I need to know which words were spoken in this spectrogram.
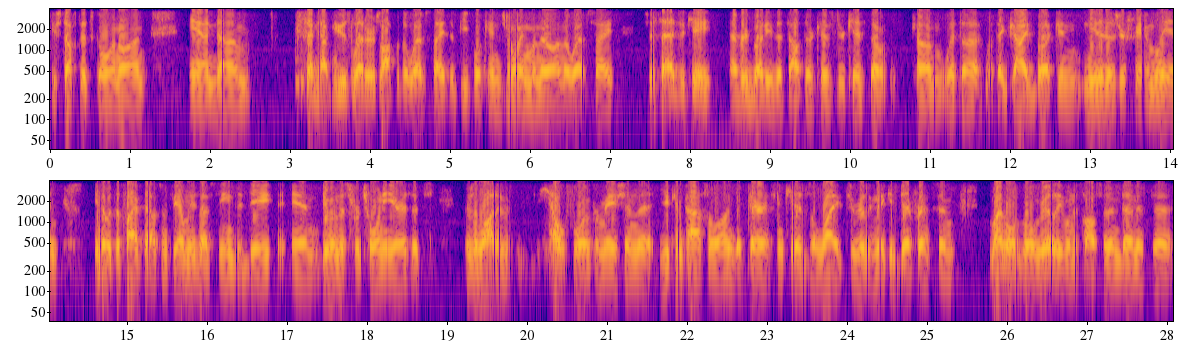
new stuff that's going on, and um, send out newsletters off of the website that people can join when they're on the website, just to educate everybody that's out there because your kids don't come with a with a guidebook, and neither does your family. And you know, with the 5,000 families I've seen to date, and doing this for 20 years, it's there's a lot of helpful information that you can pass along to parents and kids alike to really make a difference. And my whole goal, really, when it's all said and done, is to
